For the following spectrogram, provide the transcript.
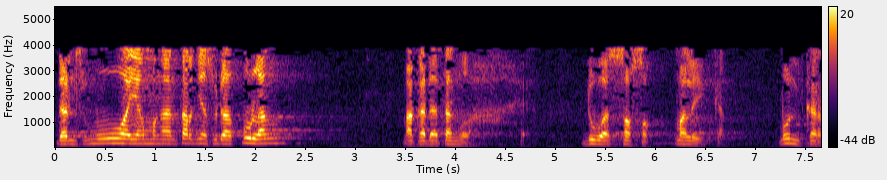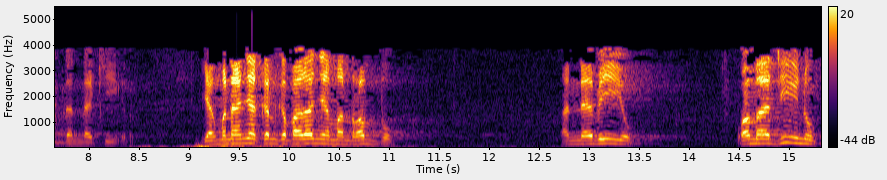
dan semua yang mengantarnya sudah pulang, maka datanglah dua sosok malaikat, Munkar dan Nakir, yang menanyakan kepadanya man rabbuk, an-nabiyyuk, wa madinuk,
